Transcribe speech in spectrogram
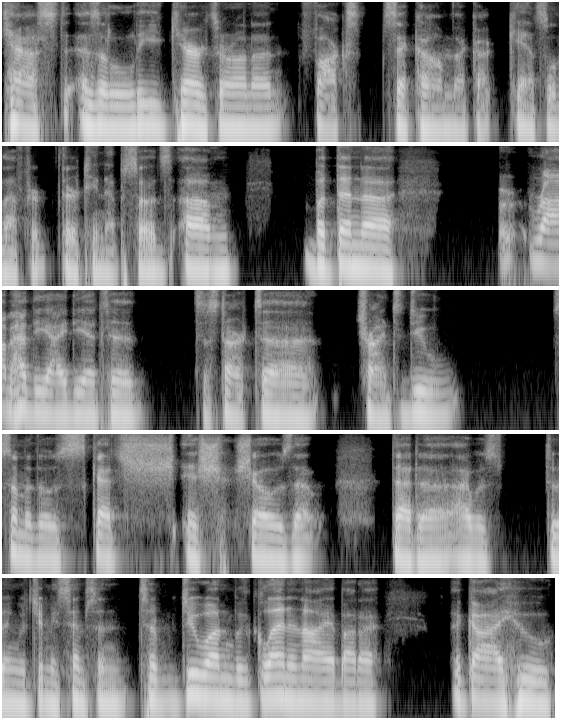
cast as a lead character on a Fox sitcom that got canceled after 13 episodes. Um but then uh Rob had the idea to to start uh, trying to do some of those sketch-ish shows that that uh, I was doing with Jimmy Simpson to do one with Glenn and I about a a guy who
